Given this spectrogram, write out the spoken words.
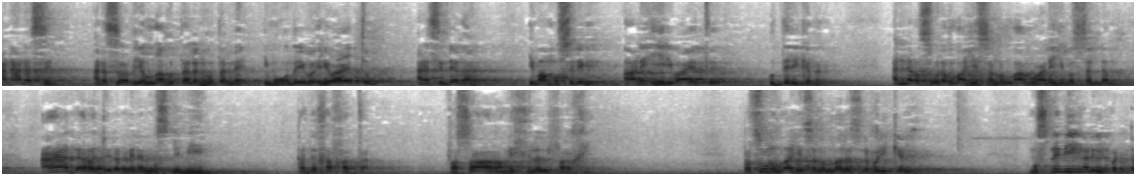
അനാനസിൻ അനസ് റബി അള്ളാഹു തലൻഹു തന്നെ ഈ മൂന്ന് റിവ- റിവായത്തും അനസിന്റെതാണ് ഇമാം മുസ്ലിം ആണ് ഈ റിവായത്ത് ഉദ്ധരിക്കുന്നത്. അന്ന റസൂൽ അള്ളാഹി സല്ലല്ലാഹു അലഹി വസല്ലം റസൂൽ അള്ളാഹി സല്ലല്ലാഹു അലൈഹി വസല്ലം ഒരിക്കൽ മുസ്ലിമീങ്ങളിൽപ്പെട്ട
